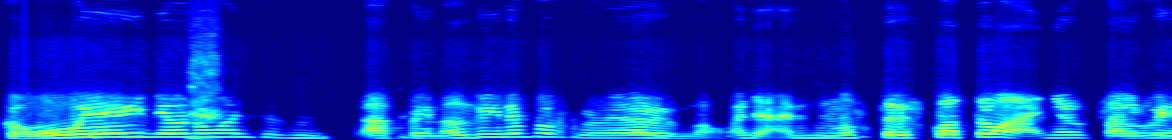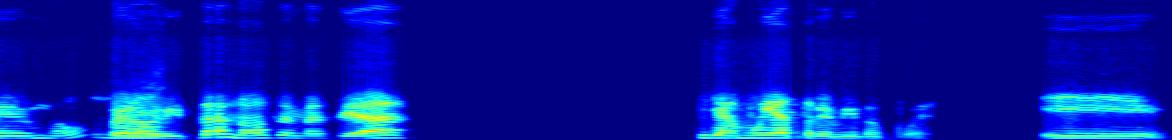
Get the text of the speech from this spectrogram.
¿cómo voy a ir yo? No manches, apenas vine por primera vez, no, ya en unos tres, cuatro años tal vez, ¿no? Pero ahorita no, se me hacía ya muy atrevido, pues. Y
